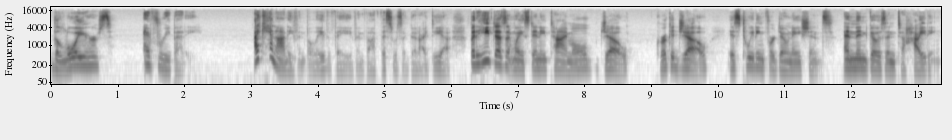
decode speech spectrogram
the lawyers, everybody. I cannot even believe that they even thought this was a good idea. But he doesn't waste any time. Old Joe, Crooked Joe, is tweeting for donations and then goes into hiding.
